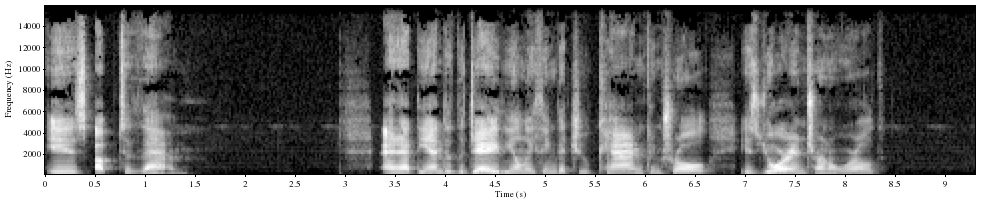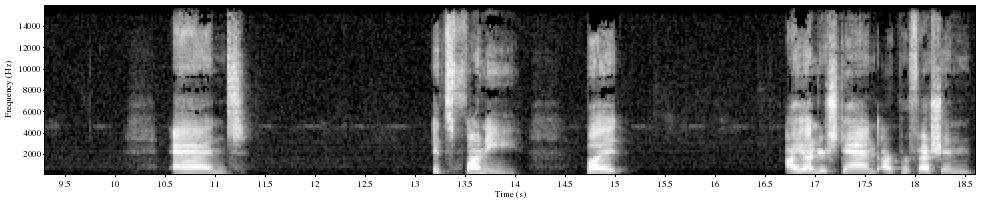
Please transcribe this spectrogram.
is up to them. And at the end of the day, the only thing that you can control is your internal world. And it's funny, but I understand our profession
